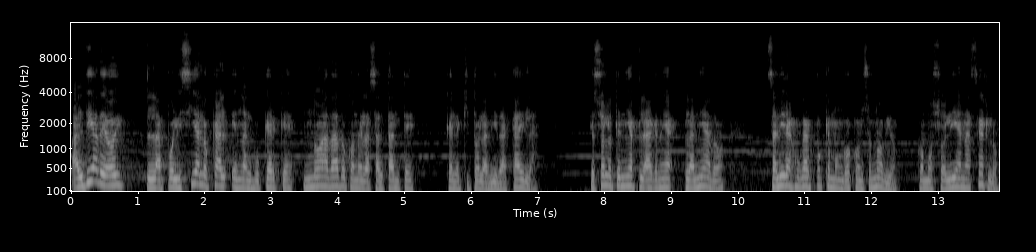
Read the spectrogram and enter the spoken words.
Al día de hoy, la policía local en Albuquerque no ha dado con el asaltante que le quitó la vida a Kyla, que solo tenía planea- planeado salir a jugar Pokémon Go con su novio, como solían hacerlo,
